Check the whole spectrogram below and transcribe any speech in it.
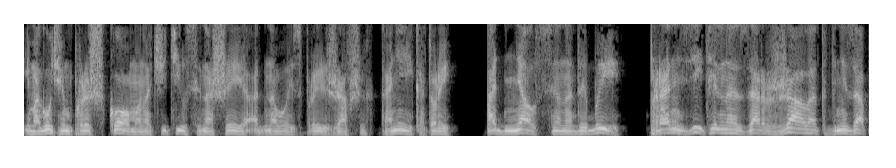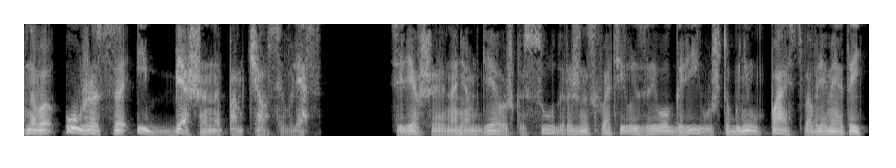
и могучим прыжком он очутился на шее одного из проезжавших коней, который поднялся на дыбы, пронзительно заржал от внезапного ужаса и бешено помчался в лес. Сидевшая на нем девушка судорожно схватилась за его гриву, чтобы не упасть во время этой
